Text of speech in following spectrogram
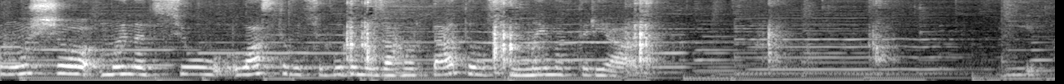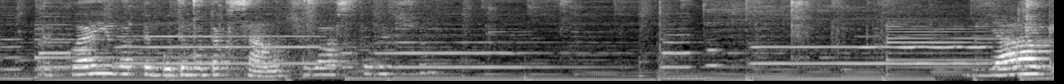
Тому що ми на цю ластовицю будемо загортати основний матеріал. І приклеювати будемо так само цю ластовицю. Як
